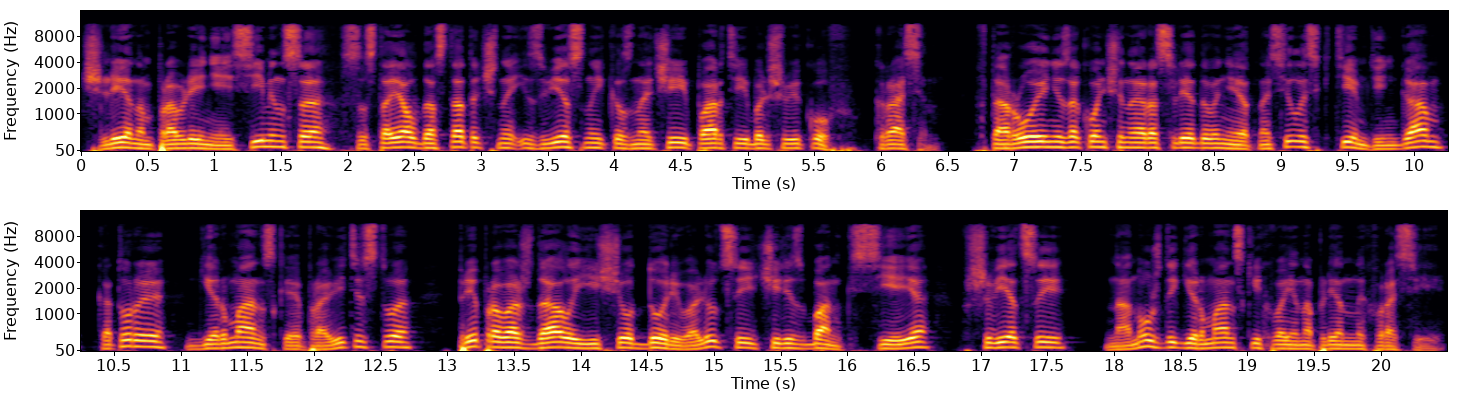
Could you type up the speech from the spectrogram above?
Членом правления Сименса состоял достаточно известный казначей партии большевиков Красин. Второе незаконченное расследование относилось к тем деньгам, которые германское правительство препровождало еще до революции через банк Сея в Швеции на нужды германских военнопленных в России.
